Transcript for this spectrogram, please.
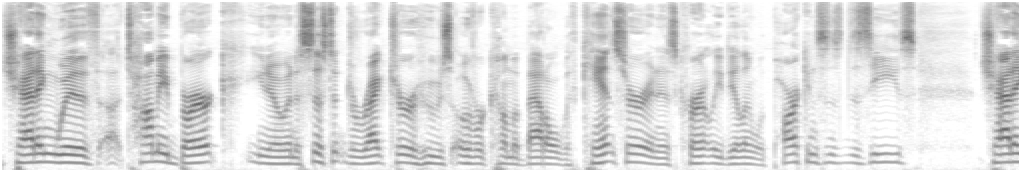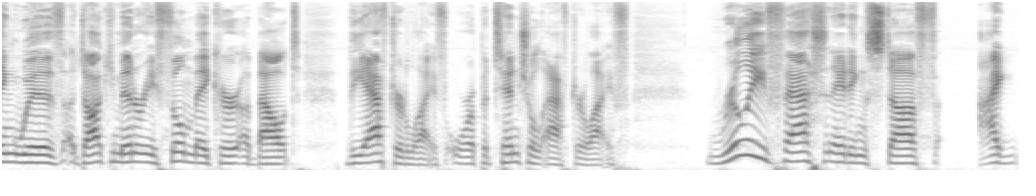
chatting with uh, Tommy Burke, you know, an assistant director who's overcome a battle with cancer and is currently dealing with Parkinson's disease, chatting with a documentary filmmaker about the afterlife or a potential afterlife. Really fascinating stuff. I'm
